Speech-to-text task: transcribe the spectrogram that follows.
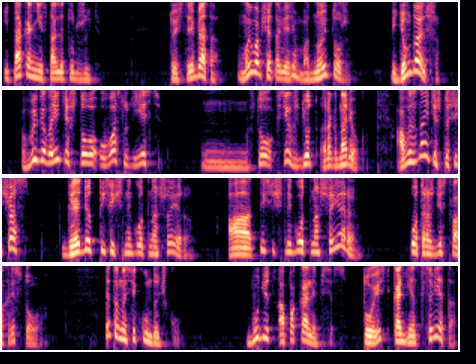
И так они стали тут жить. То есть, ребята, мы вообще-то верим в одно и то же. Идем дальше. Вы говорите, что у вас тут есть что всех ждет Рагнарёк. А вы знаете, что сейчас грядет тысячный год нашей эры? А тысячный год нашей эры от Рождества Христова, это на секундочку, будет апокалипсис, то есть конец света.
